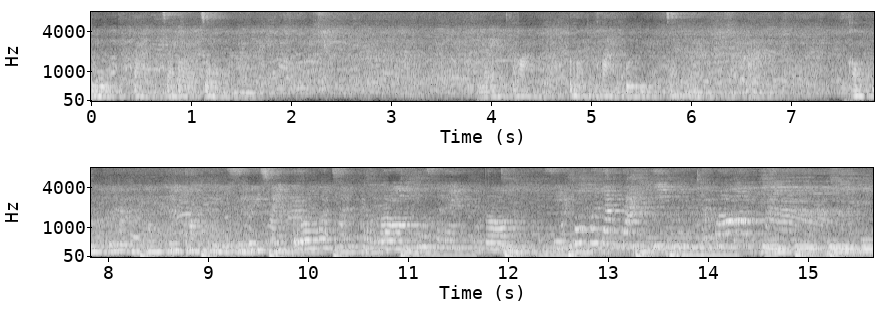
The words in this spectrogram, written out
ดวงการจราจร และความปลอดภัยบริเวณจัดงานนะคะขอบคุณผู้นำท้องที่ท้องถิ่นสิริชัยโปรโมชั่นพร้อมผู้แสดงพร้อมเสียงพวกมือดังๆยิ่งรอบค่ะ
